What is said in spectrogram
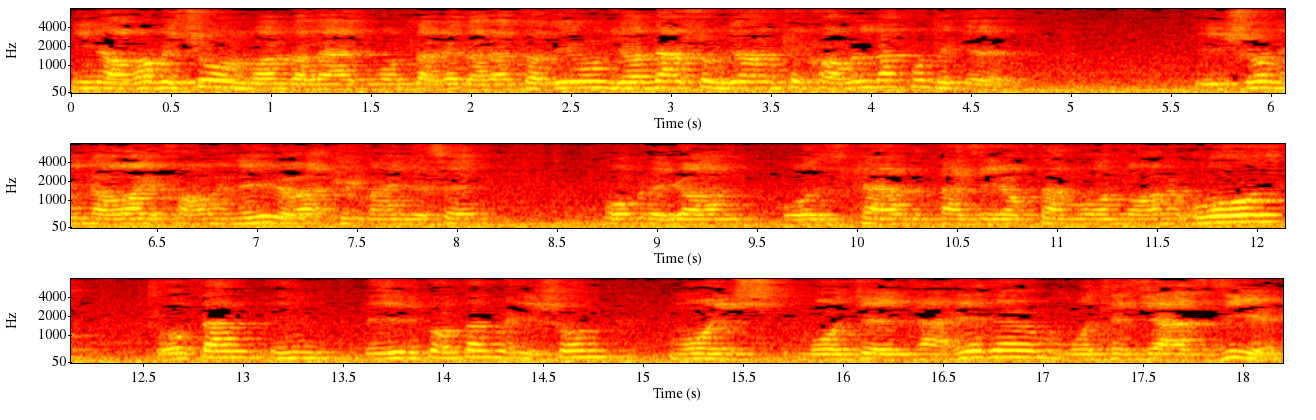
این آقا به چه عنوان ولایت مطلقه دارد تازه اونجا درس اونجا هم که کامل نکنده که. ایشون این آقای خامنه ای رو وقتی مجلس عمرگان عضو کرد پذیرفتن به عنوان عضو گفتن این به گفتن ایشون مجتهد متجزیه.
